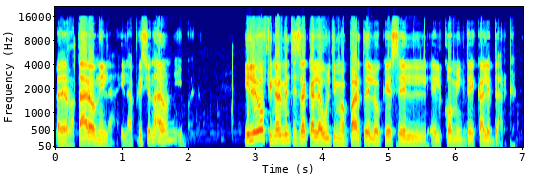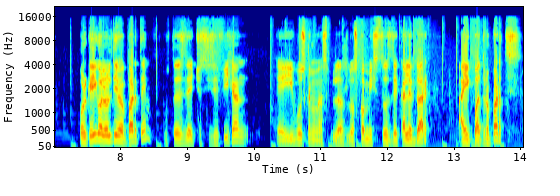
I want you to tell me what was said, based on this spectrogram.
la derrotaron y la, y la aprisionaron, y bueno. Y luego finalmente se saca la última parte de lo que es el, el cómic de Caleb Dark. Porque digo la última parte, ustedes de hecho si se fijan eh, y buscan las- las- los cómics de Caleb Dark, hay cuatro partes.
